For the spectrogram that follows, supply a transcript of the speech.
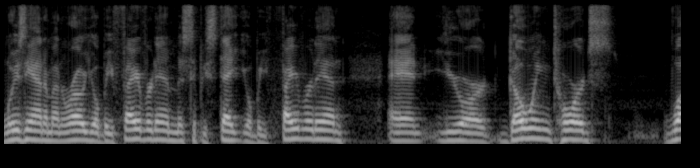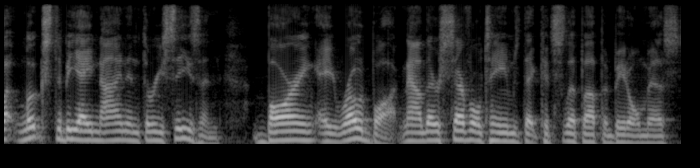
Louisiana Monroe, you'll be favored in. Mississippi State, you'll be favored in and you're going towards what looks to be a 9 and 3 season barring a roadblock. Now there's several teams that could slip up and beat Ole Miss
